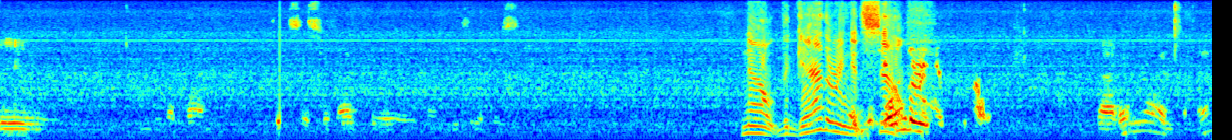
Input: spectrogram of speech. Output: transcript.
Et nous avons que c'est cela que l'on désire aussi. Now, the gathering itself La réunion elle-même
